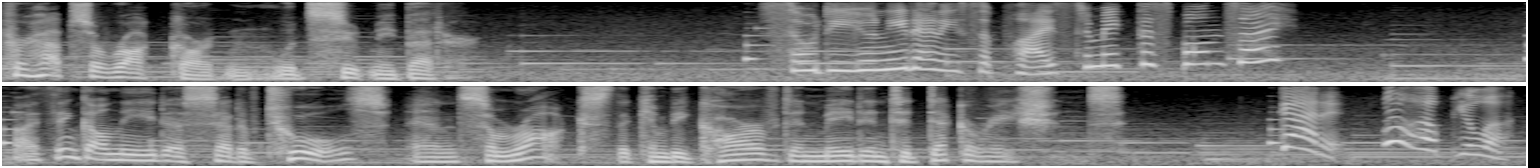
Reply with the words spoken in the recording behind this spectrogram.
Perhaps a rock garden would suit me better. So do you need any supplies to make this bonsai? I think I'll need a set of tools and some rocks that can be carved and made into decorations. Got it. We'll help you look.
